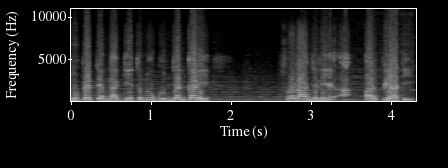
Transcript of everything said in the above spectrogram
રૂપે તેમના ગીતનું ગુંજન કરી સ્વરાંજલિ અર્પી હતી.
